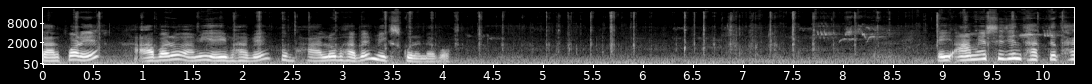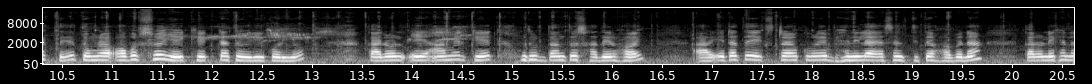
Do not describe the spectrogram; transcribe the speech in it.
তারপরে আবারও আমি এইভাবে খুব ভালোভাবে মিক্স করে নেব। এই আমের সিজন থাকতে থাকতে তোমরা অবশ্যই এই কেকটা তৈরি করিও। কারণ এই আমের কেক দুর্দান্ত স্বাদের হয়। আর এটাতে এক্সট্রা করে ভ্যানিলা এসেন্স দিতে হবে না, কারণ এখানে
